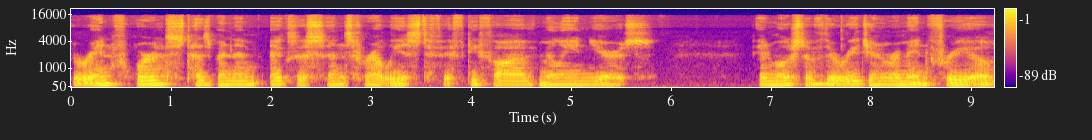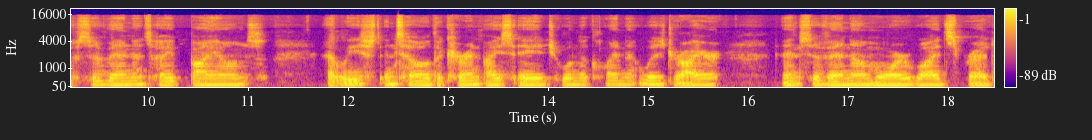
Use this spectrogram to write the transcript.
The rainforest has been in existence for at least 55 million years, and most of the region remained free of savanna type biomes, at least until the current ice age when the climate was drier and savanna more widespread.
